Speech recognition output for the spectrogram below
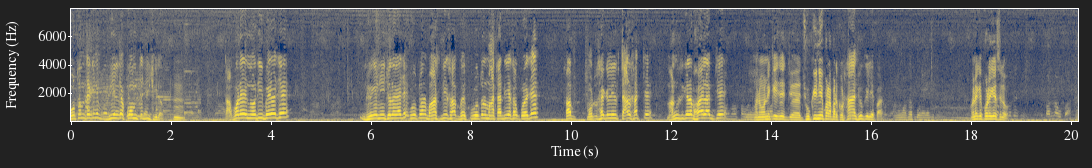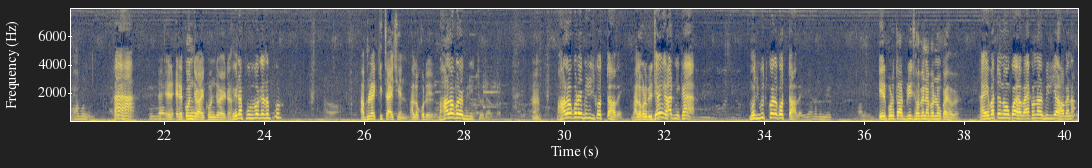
প্রথম থেকে বিলটা কমতে দিয়েছিল। তারপরে নদী বেড়েছে ভেঙে নিয়ে চলে গেছে পুরাতন বাঁশ দিয়ে সব পুরাতন মাচা দিয়ে সব করেছে সব মোটর সাইকেলের চাল খাচ্ছে মানুষ গেলে ভয় লাগছে। মানে অনেকেই যে ঝুঁকি নিয়ে পারাপার করছে। হ্যাঁ ঝুঁকি লেপার অনেকে পড়ে গেছিল? হ্যাঁ হ্যাঁ এ- এটা কোন জায়গায়? কোন জায়গায় এটা? এটা পূর্ব কেশবপুর। আপনারা কি চাইছেন? ভালো করে ভালো করে ব্রিজ করতে হবে। হ্যাঁ? ভালো করে ব্রিজ করতে হবে। ভালো করে ব্রিজ যেই ঘাট নিক হ্যাঁ। মজবুত করে করতে হবে। এরপরে তো আর ব্রিজ হবে না বা নৌকায় হবে? হ্যাঁ এবার তো নৌকায় হবে এখন আর ব্রিজ আর হবে না।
